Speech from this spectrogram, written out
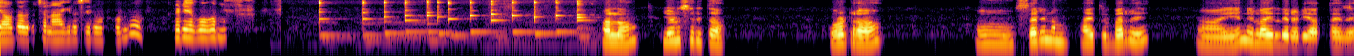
ಯಾವ್ದಾದ್ರು ಚೆನ್ನಾಗಿರೋ ಸೀರೆ ಉಟ್ಕೊಂಡು ರೆಡಿಯಾಗಿ ಹೋಗಮ್ಮ ಹಲೋ ಹೇಳು ಸರಿತಾ ಹೊರಟ್ರ? ಹ್ಮ್ ಸರಿ ನಮ್ಮ ಆಯ್ತು ಬರ್ರಿ. ಏನಿಲ್ಲ ಇಲ್ಲಿ ರೆಡಿ ಆಗ್ತಾ ಇದೆ.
